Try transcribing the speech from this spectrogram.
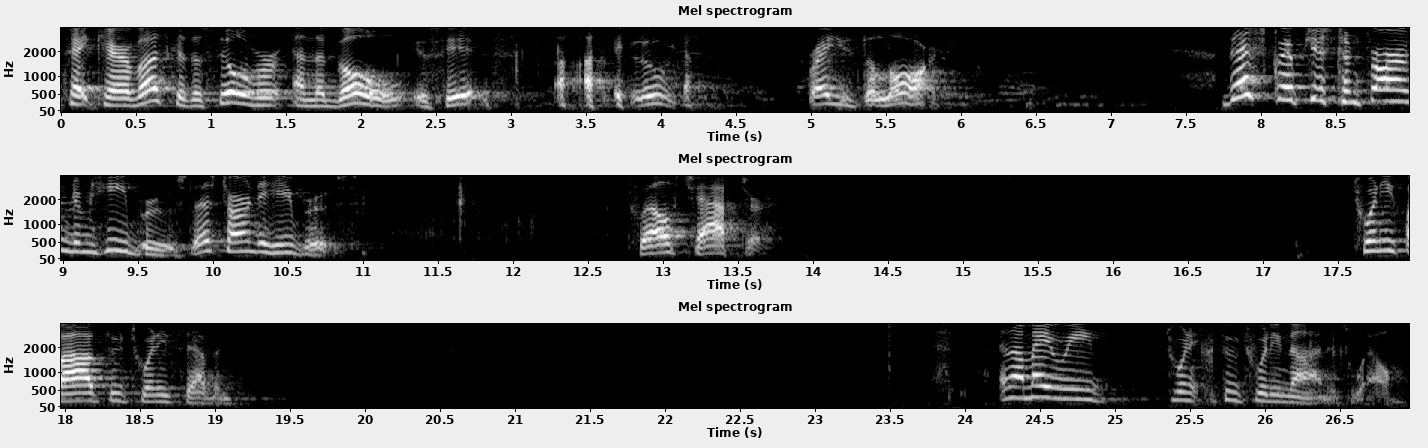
take care of us because the silver and the gold is His. Hallelujah. Praise the Lord. This scripture is confirmed in Hebrews. Let's turn to Hebrews, 12th chapter, 25 through 27. And I may read 20 through 29 as well.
